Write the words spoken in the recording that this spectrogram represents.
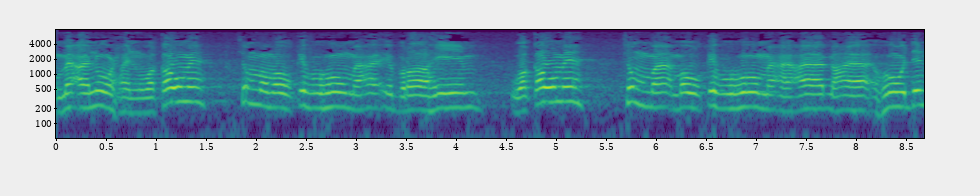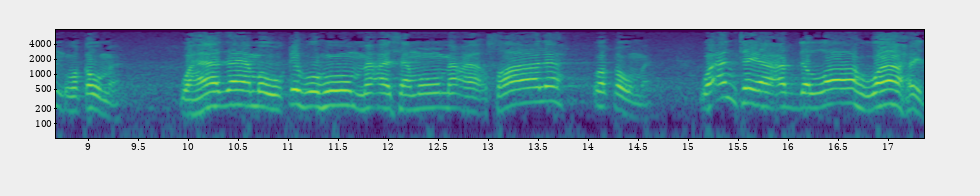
مع نوح وقومه ثم موقفه مع إبراهيم وقومه ثم موقفه مع مع هود وقومه. وهذا موقفه مع سمو مع صالح وقومه. وأنت يا عبد الله واحد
